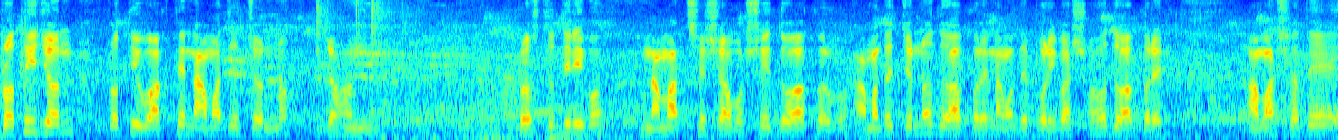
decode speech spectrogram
প্রতিজন প্রতি ওয়াক্তে নামাজের জন্য যখন প্রস্তুতি নিব, নামাজ শেষে অবশ্যই দোয়া করব। আমাদের জন্য দোয়া করেন, আমাদের পরিবার সহ দোয়া করেন। আমার সাথে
